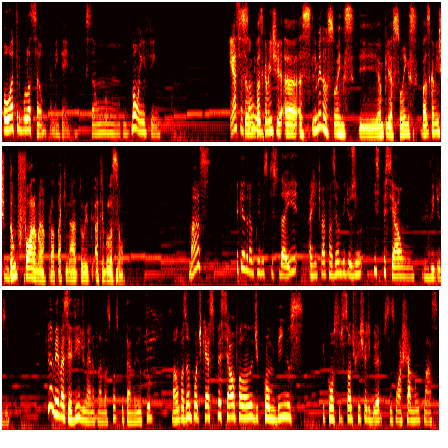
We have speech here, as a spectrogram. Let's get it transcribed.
Ou a tribulação, também tem, né? São. Bom, enfim. Essas são, são... basicamente uh, as limitações e ampliações basicamente dão forma para ataque nato e a tribulação. Mas fiquem tranquilos que isso daí a gente vai fazer um videozinho especial, um, um videozinho. Que também vai ser vídeo, né, no final das contas, porque tá no YouTube. Mas vamos fazer um podcast especial falando de combinhos e construção de ficha de GURPS, vocês vão achar muito massa.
